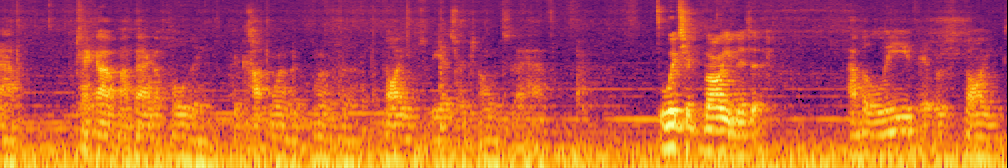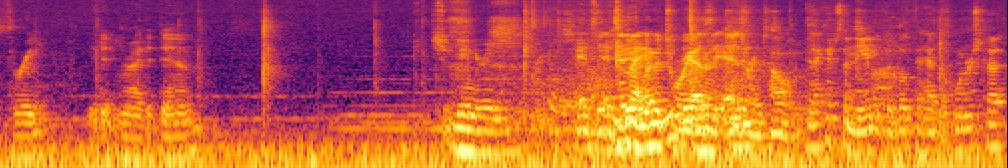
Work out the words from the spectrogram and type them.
And I'll take out my bag of holding the cop, one of the, one of the volumes of the Ezra tomes that I have. Which volume is it? I believe it was volume three. You didn't write it down. Should be in your inventory. It's, it's in my inventory as the Ezra tome. Did I catch the name of the book that had the corners cut?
